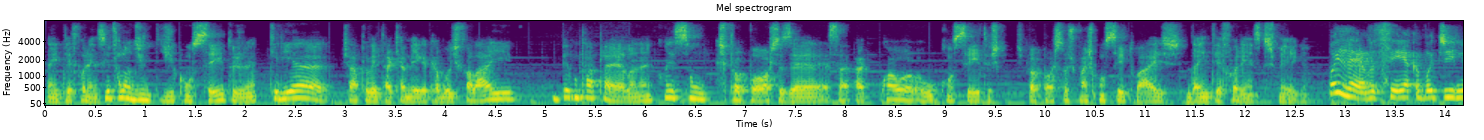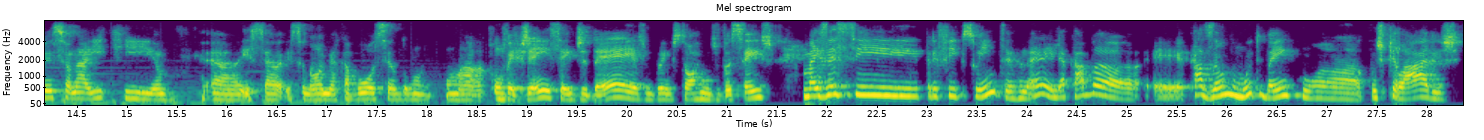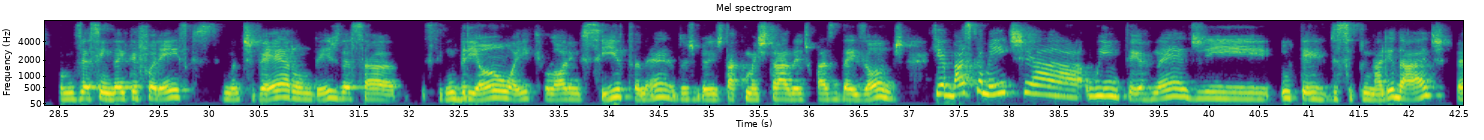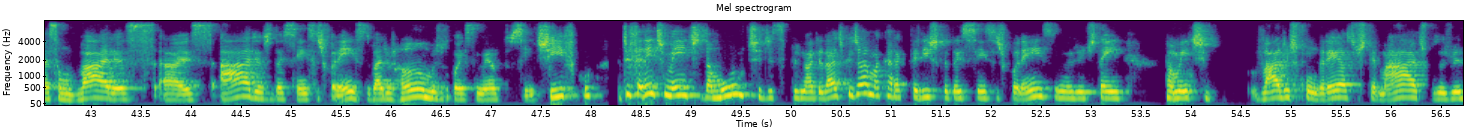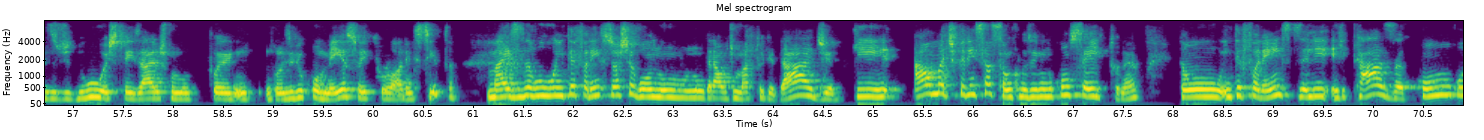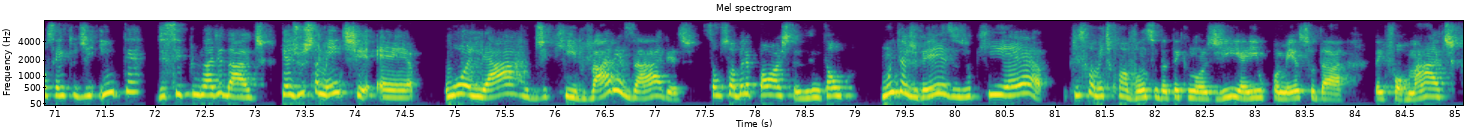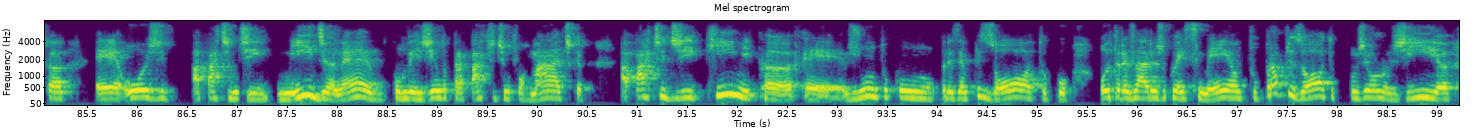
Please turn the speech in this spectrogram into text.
na interferência. E falando de, de conceitos, né, queria já aproveitar que a amiga acabou de falar e perguntar para ela, né? Quais são as propostas, é, essa, a, qual é o conceito, as, as, propostas mais conceituais da interferência, Smega? Pois é, você acabou de mencionar aí que uh, esse, esse nome acabou sendo um, uma convergência de ideias, um brainstorming de vocês, mas esse prefixo inter, né, ele acaba é, casando muito bem com, a, com os pilares, vamos dizer assim, da interferência que se mantiveram desde essa esse embrião aí que o Loren cita, né, a gente está com uma estrada de quase 10 anos, que é basicamente a, o inter, né, de interdisciplinaridade, né, são várias as áreas das ciências forenses, vários ramos do conhecimento científico, diferentemente da multidisciplinaridade, que já é uma característica das ciências forenses, né, a gente tem realmente vários congressos temáticos, às vezes de duas, três áreas, como foi inclusive o começo aí que o Loren cita, mas o interferência já chegou num, num, grau de maturidade que há uma diferenciação, inclusive no conceito, né? Então, o interferências, ele, ele casa com o conceito de interdisciplinaridade, que é justamente é, o olhar de que várias áreas são sobrepostas. Então, muitas vezes, o que é, principalmente com o avanço da tecnologia e o começo da, da informática, é, hoje a parte de mídia, né, convergindo para a parte de informática, a parte de química, é, junto com, por exemplo, isótopo, outras áreas de conhecimento, o próprio isótopo com geologia,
